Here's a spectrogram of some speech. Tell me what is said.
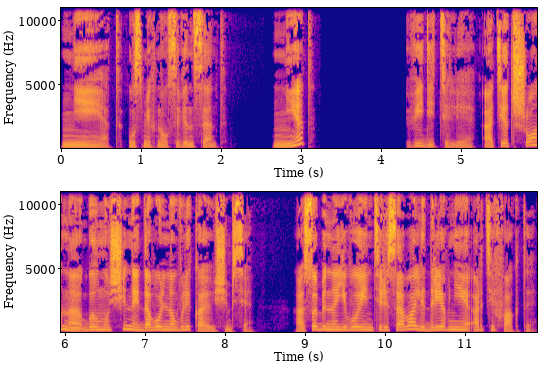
«Нет», — усмехнулся Винсент. «Нет?» Видите ли, отец Шона был мужчиной довольно увлекающимся. Особенно его интересовали древние артефакты.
